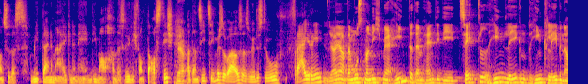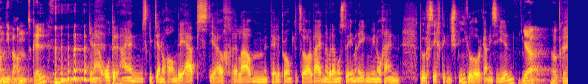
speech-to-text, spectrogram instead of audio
kannst du das mit deinem eigenen Handy machen. Das ist natürlich fantastisch, Ja. weil dann sieht es immer so aus, als würdest du frei reden. Ja, ja, da muss man nicht mehr hinter dem Handy die Zettel hinlegen und hinkleben an die Wand, gell? Genau, oder ein, es gibt ja noch andere Apps, die auch erlauben, mit Teleprompter zu arbeiten, aber da musst du immer irgendwie noch einen durchsichtigen Spiegel organisieren, ja, okay.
